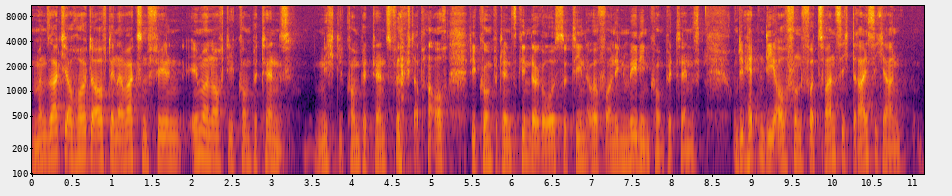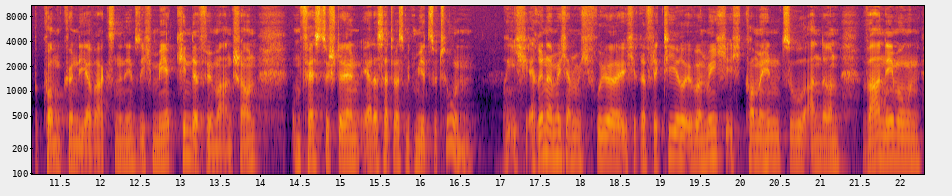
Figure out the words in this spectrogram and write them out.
Man sagt ja auch heute auf den Erwachsenen fehlen immer noch die Kompetenz. Nicht die Kompetenz, vielleicht aber auch die Kompetenz, Kinder großzuziehen, aber vor allen Dingen Medienkompetenz. Und die hätten die auch schon vor 20, 30 Jahren bekommen können, die Erwachsenen, indem sie sich mehr Kinderfilme anschauen, um festzustellen, ja, das hat was mit mir zu tun. Ich erinnere mich an mich früher, ich reflektiere über mich, ich komme hin zu anderen Wahrnehmungen.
